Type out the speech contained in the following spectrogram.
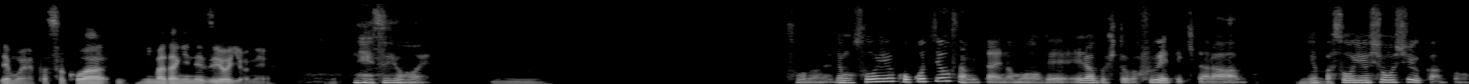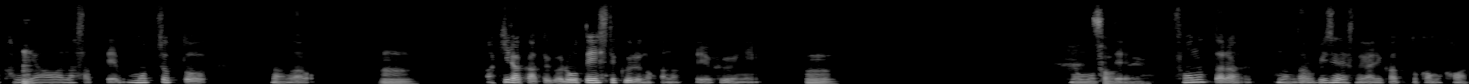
でもやっぱそこはい未だに根強いよね。根強い。うん。そうだね。でもそういう心地よさみたいなもので選ぶ人が増えてきたら、うんやっぱそういう小習慣との噛み合わなさって、もうちょっと、なんだろうん。う、明らかというか露呈してくるのかなっていうふうにうん。思って。そうね。そうなったら、なんだろう、ビジネスのやり方とかも変わっ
